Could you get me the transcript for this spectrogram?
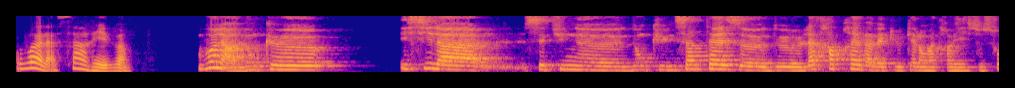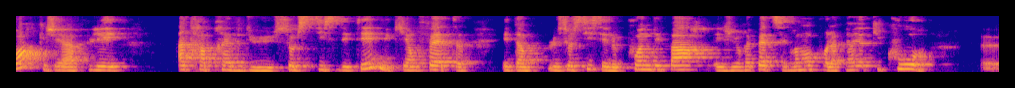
Voilà, ça arrive. Voilà, donc euh, ici là, c'est une euh, donc une synthèse de l'attrape-rêve avec lequel on va travailler ce soir, que j'ai appelé attrape-rêve du solstice d'été, mais qui en fait est un le solstice est le point de départ et je répète, c'est vraiment pour la période qui court euh,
